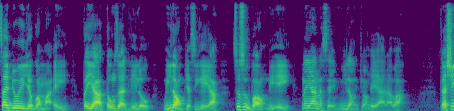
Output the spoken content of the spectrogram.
စိုက်ပျိုးရေးရက်ကွက်မှာအိမ်134လုံးမီးလောင်ပျက်စီးခဲ့ရာစုစုပေါင်းနေအိမ်220မီးလောင်ကျွမ်းခဲ့ရတာပါလက်ရှိ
